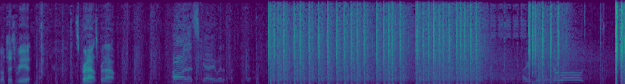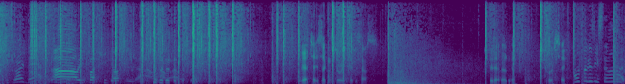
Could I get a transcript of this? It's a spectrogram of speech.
Contest rear. Spread out, spread out. Oh, that's scary. Where the fuck did he go? Oh, he's in the road. It's right there. Oh, he fucking got me. Yeah, take the second story, take this house. Did it earlier. Sure it's safe. How the fuck is he still alive?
